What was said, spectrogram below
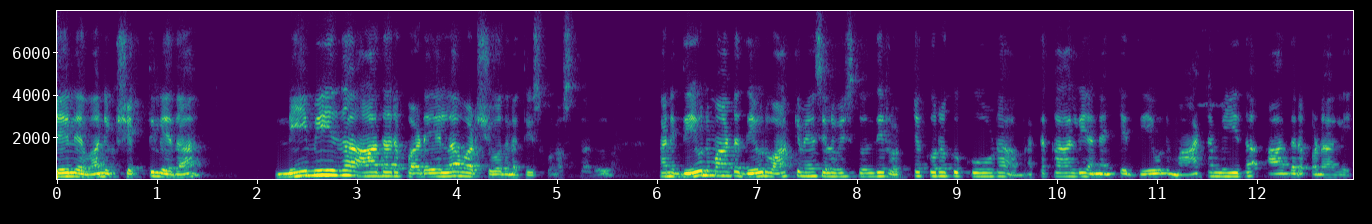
చేయలేవా? నీకు శక్తి లేదా? నీ మీద ఆధారపడేలా వాడు శోధన తీసుకొని వస్తాడు. కానీ దేవుని మాట దేవుడి వాక్యం ఏం సెలవిస్తుంది? రొట్టె కొరకు కూడా బ్రతకాలి అని అంటే దేవుని మాట మీద ఆధారపడాలి.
